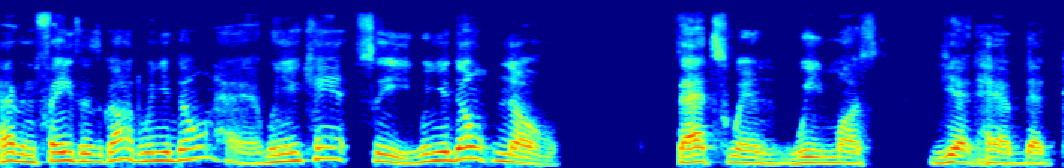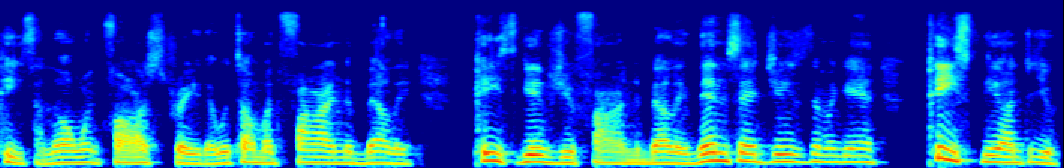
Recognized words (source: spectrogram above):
Having faith is God when you don't have, when you can't see, when you don't know. That's when we must yet have that peace. I know I went far astray there. We're talking about fire in the belly. Peace gives you fire in the belly. Then said Jesus to them again, Peace be unto you.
